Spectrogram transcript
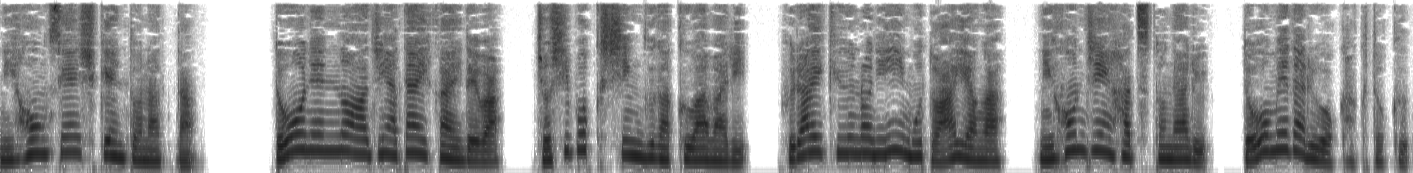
日本選手権となった。同年のアジア大会では、女子ボクシングが加わり、フライ級の新本彩が、日本人初となる銅メダルを獲得。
